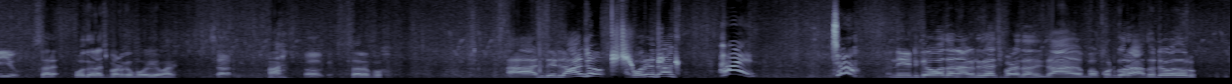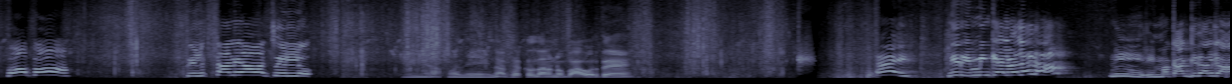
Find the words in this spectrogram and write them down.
ఇయ్యు. సరే పొద్దురచ్చి పట్టుకపో ఇక మరి. సార్? ఓకే. సరే పో. దీడి దాంచు. గొర్రె దాంచు. హాయ్ చో! నీ ఇటుకే పోతా నాకు నిద్ర వచ్చి పడుతుంది. కొట్టుకోరా దొడ్డే వదులు పో పో! పిలుస్తాను కావచ్చు ఇల్లు. నరసక్కల దాన్ని నువ్వు బాగా కొడితే. ఏయ్ నీ రిమ్మింగ్ వెళ్ళలేదా? నీ రిమ్మ కగ్గిదాలుగా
